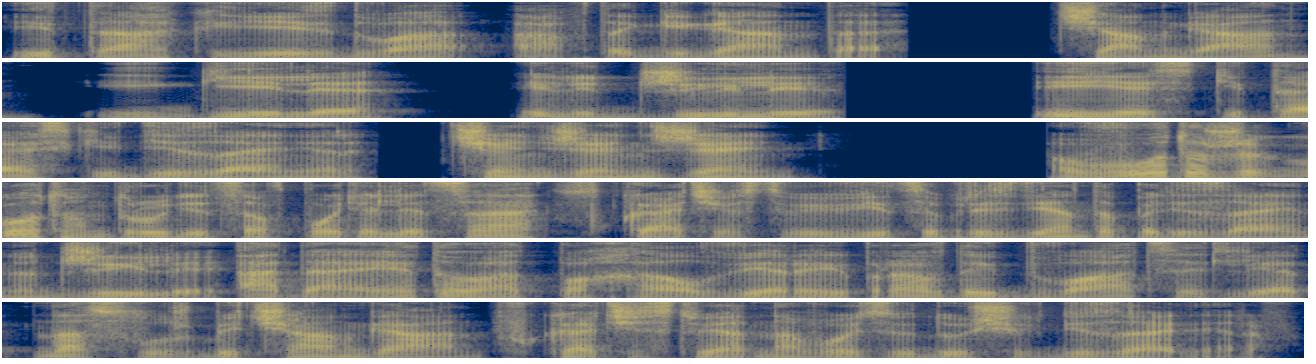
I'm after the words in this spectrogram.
Итак, есть два автогиганта. Чанган и Гили, или Джили, и есть китайский дизайнер Чен Жень Жень. Вот уже год он трудится в поте лица в качестве вице-президента по дизайну Джили, а до этого отпахал верой и правдой 20 лет на службе Чанган в качестве одного из ведущих дизайнеров.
